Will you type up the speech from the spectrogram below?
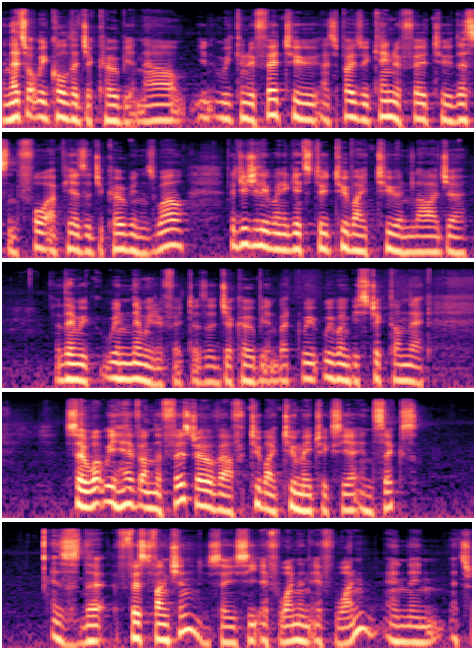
And that's what we call the Jacobian. Now, you know, we can refer to, I suppose we can refer to this and 4 up here as a Jacobian as well. But usually when it gets to 2 by 2 and larger, then we, when, then we refer to as a Jacobian. But we, we won't be strict on that. So what we have on the first row of our 2 by 2 matrix here in 6 is the first function. So you see f1 and f1, and then it's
